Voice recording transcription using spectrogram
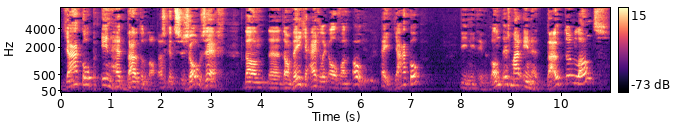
Jacob in het buitenland. Als ik het zo zeg, dan, uh, dan weet je eigenlijk al van, oh, hey, Jacob, die niet in het land is, maar in het buitenland.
